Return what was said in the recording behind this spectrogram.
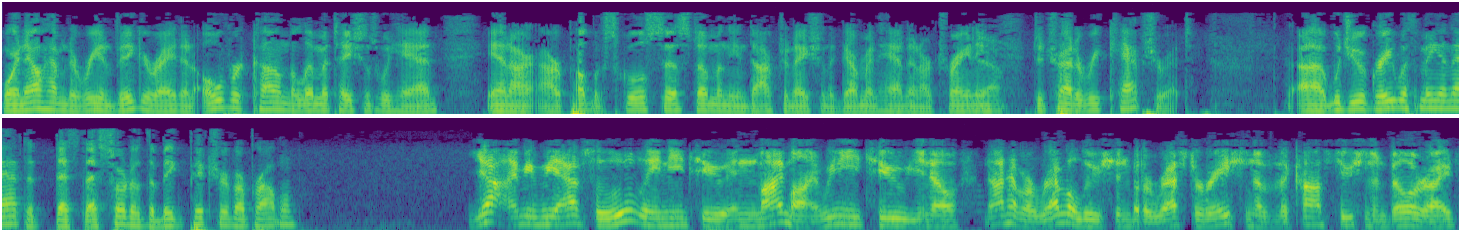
We're now having to reinvigorate and overcome the limitations we had in our, our public school system and the indoctrination the government had in our training Yeah. to try to recapture it. Uh, would you agree with me in that? That that's that's sort of the big picture of our problem. Yeah, I mean, we absolutely need to, in my mind, we need to, you know, not have a revolution, but a restoration of the Constitution and Bill of Rights,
